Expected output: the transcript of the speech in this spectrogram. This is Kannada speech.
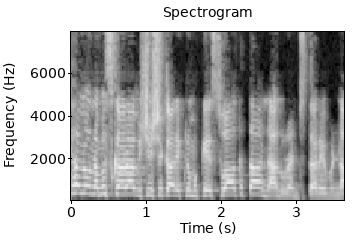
ಹಲೋ, ನಮಸ್ಕಾರ. ವಿಶೇಷ ಕಾರ್ಯಕ್ರಮಕ್ಕೆ ಸ್ವಾಗತ. ನಾನು ರಂಜಿತಾ ರೇವಣ್ಣ.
